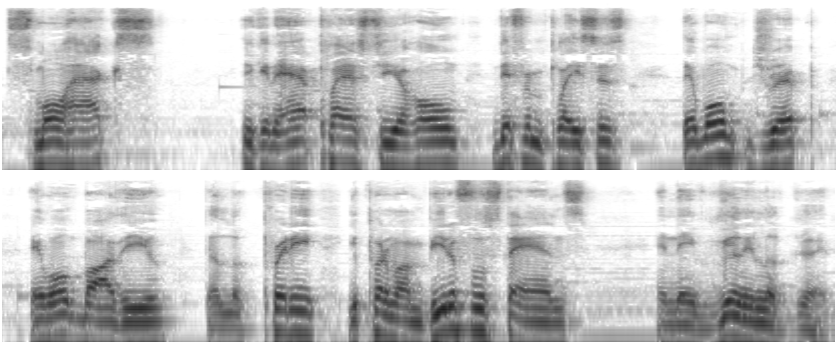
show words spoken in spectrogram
small hacks. You can add plants to your home, different places. They won't drip, they won't bother you. They'll look pretty. You put them on beautiful stands, and they really look good.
